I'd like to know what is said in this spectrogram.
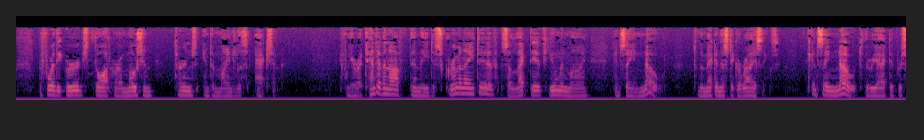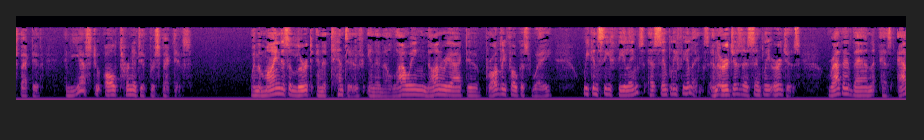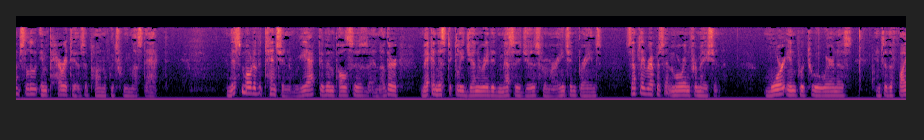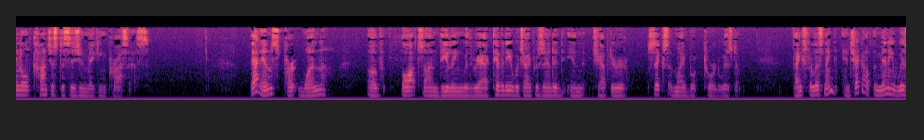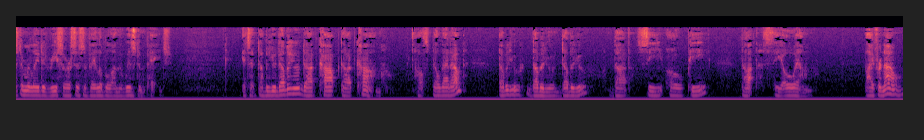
before the urge, thought, or emotion turns into mindless action. If we are attentive enough, then the discriminative, selective human mind can say no to the mechanistic arisings. It can say no to the reactive perspective and yes to alternative perspectives. When the mind is alert and attentive in an allowing, non-reactive, broadly focused way, we can see feelings as simply feelings and urges as simply urges, rather than as absolute imperatives upon which we must act. In this mode of attention, reactive impulses and other mechanistically generated messages from our ancient brains simply represent more information, more input to awareness into the final conscious decision making process. That ends part one of thoughts on dealing with reactivity, which I presented in chapter six of my book, Toward Wisdom. Thanks for listening, and check out the many wisdom related resources available on the Wisdom page. It's at www.cop.com. I'll spell that out www.cop.com. Bye for now.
